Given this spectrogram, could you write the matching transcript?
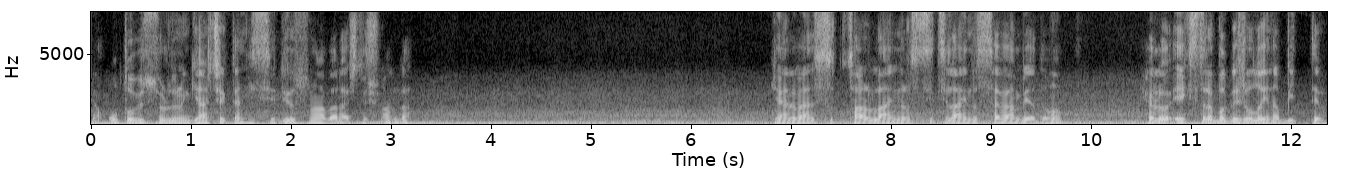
Ya otobüs sürdüğünü gerçekten hissediyorsun abi araçta şu anda. Yani ben Starliner, Cityliner seven bir adamım. Hello ekstra bagaj olayına bittim.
